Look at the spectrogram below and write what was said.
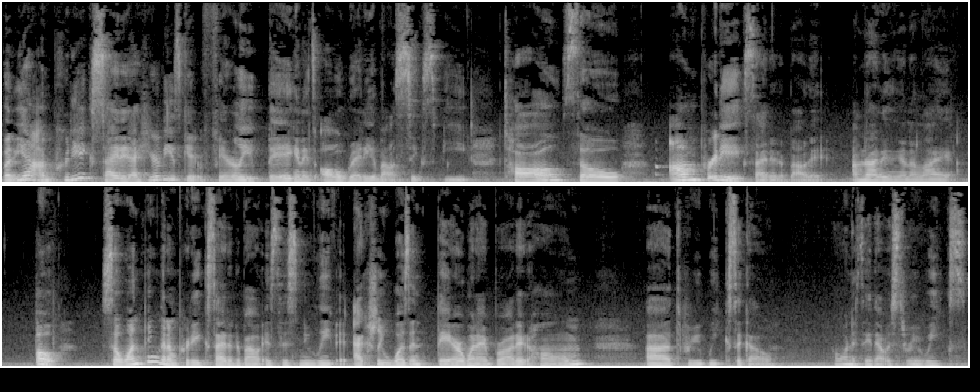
But yeah, I'm pretty excited. I hear these get fairly big and it's already about six feet tall. So I'm pretty excited about it. I'm not even gonna lie. Oh, so, one thing that I'm pretty excited about is this new leaf. It actually wasn't there when I brought it home uh, three weeks ago. I want to say that was three weeks.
